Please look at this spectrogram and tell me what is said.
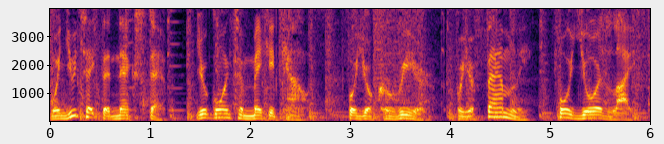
When you take the next step, you're going to make it count for your career, for your family, for your life.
